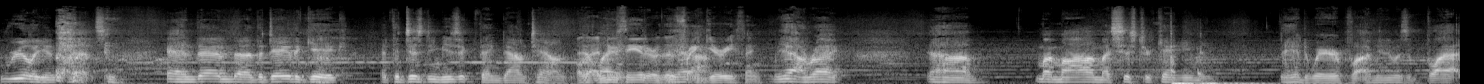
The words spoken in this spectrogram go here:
really intense. and then uh, the day of the gig at the Disney Music thing downtown. Oh, that LA. new theater, the Yeah. Frank Gehry thing. Yeah, right. Um, my mom, and my sister came, and they had to wear. I mean, it was a black.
